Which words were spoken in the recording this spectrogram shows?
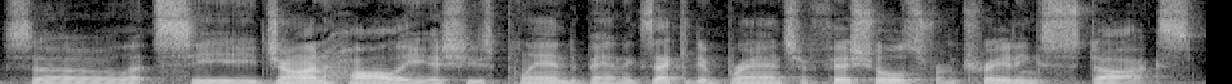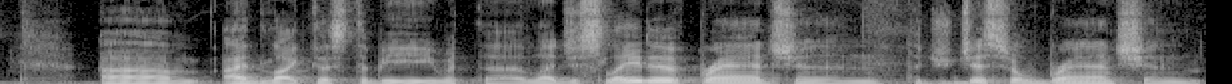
so let's see. John Hawley issues plan to ban executive branch officials from trading stocks. Um, I'd like this to be with the legislative branch and the judicial branch and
